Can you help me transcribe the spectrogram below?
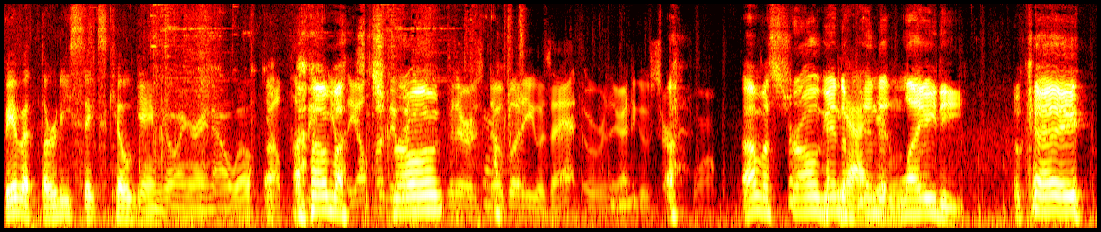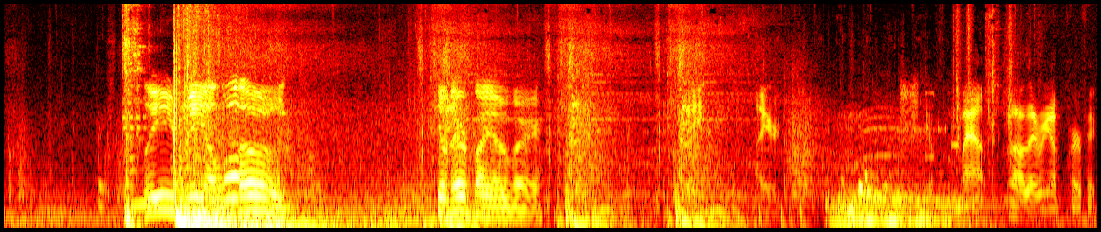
We have a 36 kill game going right now, Will. Y'all I'm a y'all put me strong- where, where there was nobody was at over there. I had to go search for him. I'm a strong, independent didn't. lady. Okay? Leave me alone. Killed everybody over there. Map. Oh, there we go. Perfect.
